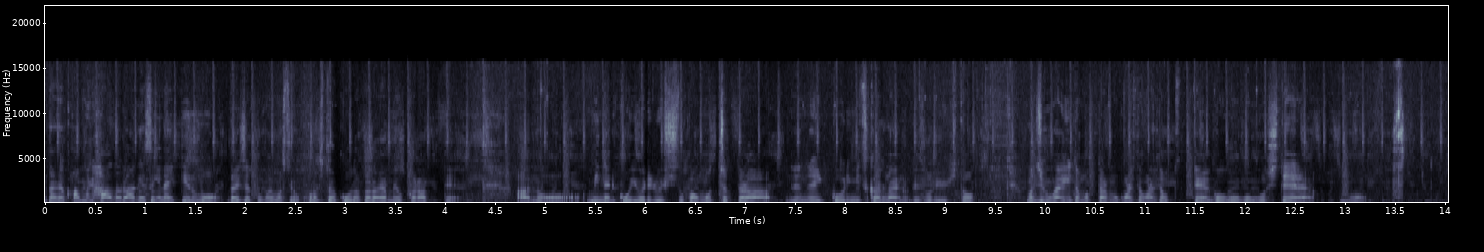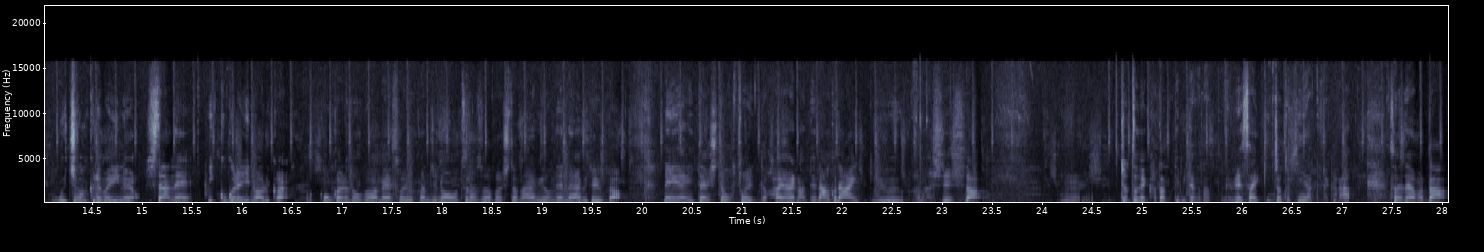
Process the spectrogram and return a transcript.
なのであんまりハードル上げすぎないっていうのも大事だと思いますよ。この人はこうだからやめようかなってあのみんなにこう言われるしとか思っちゃったら全然一向に見つからないのでそういう人。まあ、自分がいいと思ったらもうこの人この人って言ってゴーゴーゴーゴーしてもう一番来ればいいのよ。したらね1個ぐらいいいのあるから。今回の動画はねそういう感じのつらつらとした悩みをね悩みというか恋愛に対して遅いって早いなんてなくないっていう話でした。うん、ちょっとね語ってみたくなったんだよね。最近ちょっと気になってたから。それではまた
